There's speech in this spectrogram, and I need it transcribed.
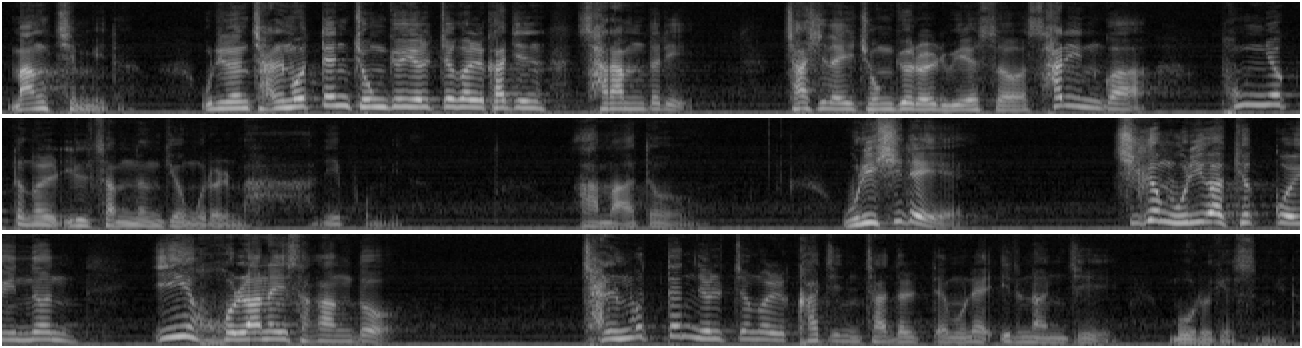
망칩니다. 우리는 잘못된 종교 열정을 가진 사람들이 자신의 종교를 위해서 살인과 폭력 등을 일삼는 경우를 많이 봅니다. 아마도 우리 시대에 지금 우리가 겪고 있는 이 혼란의 상황도 잘못된 열정을 가진 자들 때문에 일어난지 모르겠습니다.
